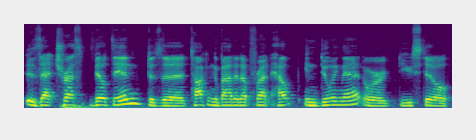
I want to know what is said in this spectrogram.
is that trust built in? Does the talking about it up front help in doing that, or do you still?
